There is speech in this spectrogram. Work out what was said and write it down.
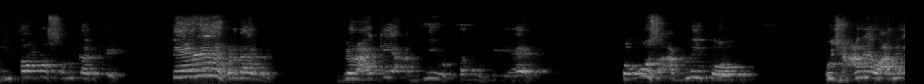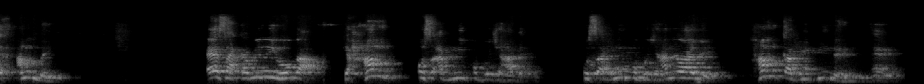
गीतों को सुन करके तेरे हृदय में विरह की अग्नि उत्पन्न हुई है तो उस अग्नि को बुझाने वाले हम नहीं। ऐसा कभी नहीं होगा कि हम उस अग्नि को बुझा दें। उस अग्नि को बुझाने वाले हम कभी भी नहीं है।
